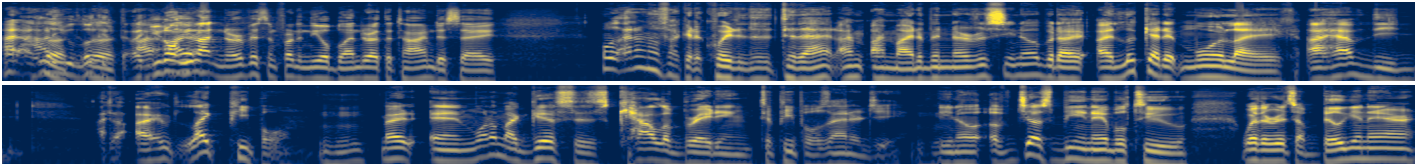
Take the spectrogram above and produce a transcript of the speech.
I, how do you look, at that? Like, you don't. you're not nervous in front of Neil Blender at the time to say, Well, I don't know if I could equate it to, that. I'm, I might have been nervous, you know, but I, I look at it more like I have the, I, I like people, mm-hmm. right? And one of my gifts is calibrating to people's energy, you know, of just being able to, whether it's a billionaire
